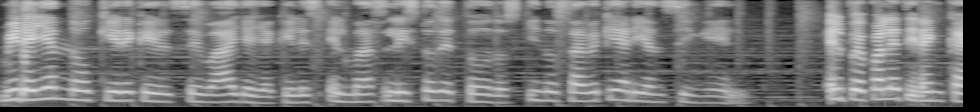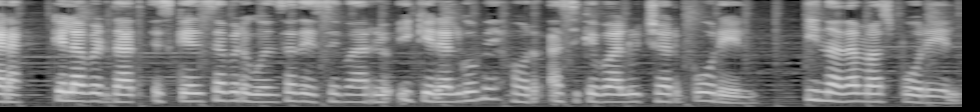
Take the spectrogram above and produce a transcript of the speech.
Mireya no quiere que él se vaya ya que él es el más listo de todos y no sabe qué harían sin él. El Pepa le tira en cara que la verdad es que él se avergüenza de ese barrio y quiere algo mejor, así que va a luchar por él, y nada más por él.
